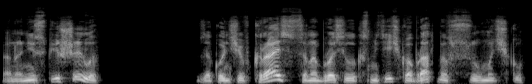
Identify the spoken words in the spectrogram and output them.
Она не спешила. Закончив краситься, она бросила косметичку обратно в сумочку.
